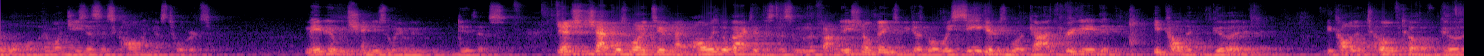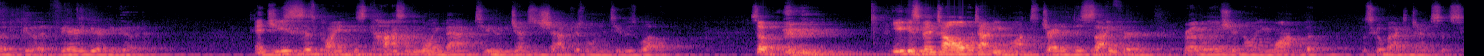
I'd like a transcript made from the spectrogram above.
role and what Jesus is calling us towards? Maybe it would change the way we do this. Genesis chapters 1 and 2, and I always go back to this. This is one of the foundational things because what we see here is what God created. He called it good. He called it tov tov, good, good, very, very good. And Jesus' plan, he's constantly going back to Genesis chapters 1 and 2 as well. So, you can spend all the time you want to try to decipher Revelation all you want, but let's go back to Genesis.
